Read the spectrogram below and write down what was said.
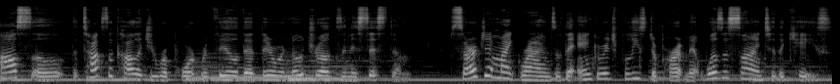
Also, the toxicology report revealed that there were no drugs in his system. Sergeant Mike Grimes of the Anchorage Police Department was assigned to the case,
